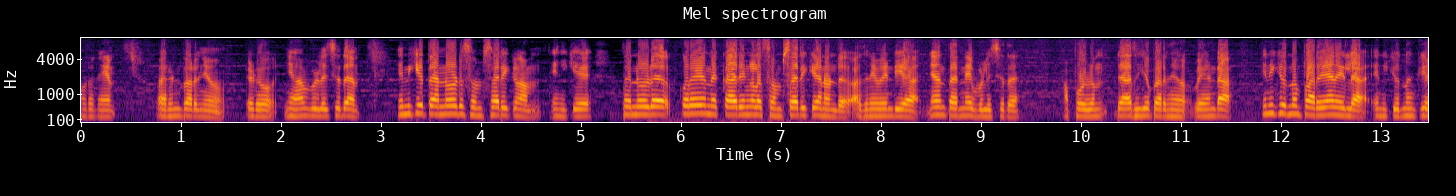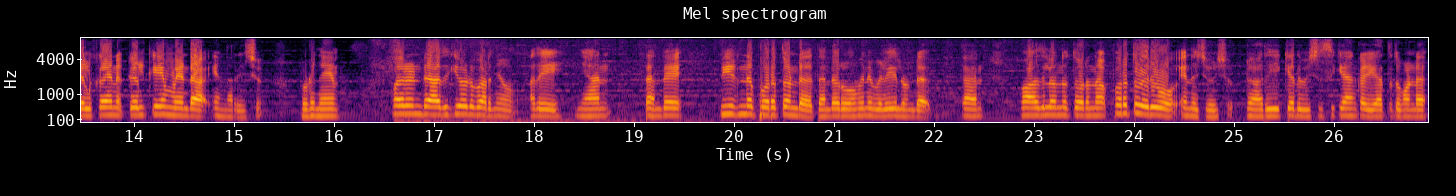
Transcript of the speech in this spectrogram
ഉടനെ വരുൺ പറഞ്ഞു എടോ ഞാൻ വിളിച്ചത് എനിക്ക് തന്നോട് സംസാരിക്കണം. എനിക്ക് തന്നോട് കുറേ കാര്യങ്ങൾ സംസാരിക്കാനുണ്ട്. അതിനു വേണ്ടിയാ ഞാൻ തന്നെ വിളിച്ചത്. അപ്പോഴും രാധിക പറഞ്ഞു വേണ്ട എനിക്കൊന്നും പറയാനില്ല. എനിക്കൊന്നും കേൾക്കാൻ കേൾക്കുകയും വേണ്ട എന്നറിയിച്ചു. ഉടനെ വരുൺ രാധികയോട് പറഞ്ഞു അതെ ഞാൻ തന്റെ വീടിന് പുറത്തുണ്ട്. തന്റെ റൂമിന് വെളിയിലുണ്ട്. താൻ വാതിലൊന്ന് തുറന്ന് പുറത്തു വരുമോ എന്ന് ചോദിച്ചു. രാധികയ്ക്ക് അത് വിശ്വസിക്കാൻ കഴിയാത്തതുകൊണ്ട്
